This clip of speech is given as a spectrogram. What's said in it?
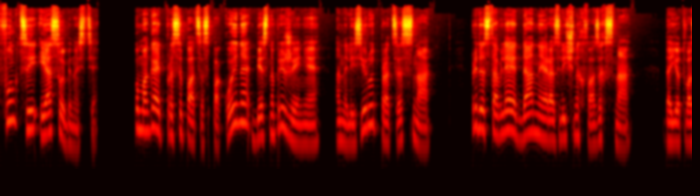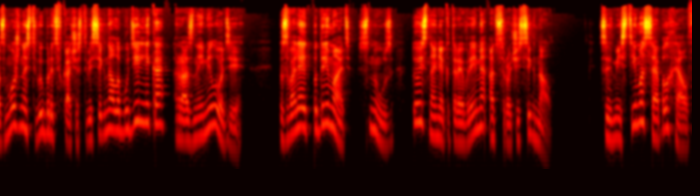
Функции и особенности. Помогает просыпаться спокойно, без напряжения, анализирует процесс сна. Предоставляет данные о различных фазах сна. Дает возможность выбрать в качестве сигнала будильника разные мелодии. Позволяет подремать, снуз, то есть на некоторое время отсрочить сигнал. Совместимо с Apple Health.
